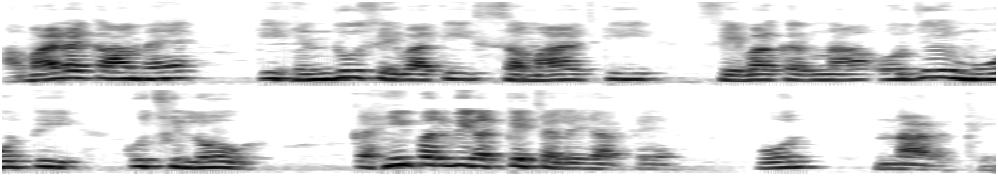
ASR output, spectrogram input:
हमारा काम है कि हिंदू सेवा की, समाज की सेवा करना और जो मूर्ति कुछ लोग कहीं पर भी रख के चले जाते हैं, वो ना रखें।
